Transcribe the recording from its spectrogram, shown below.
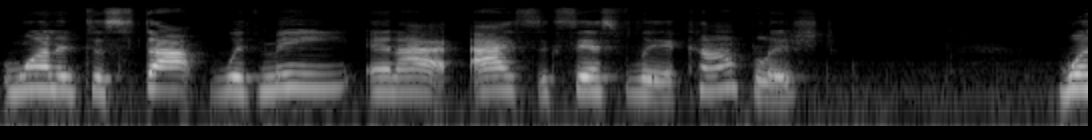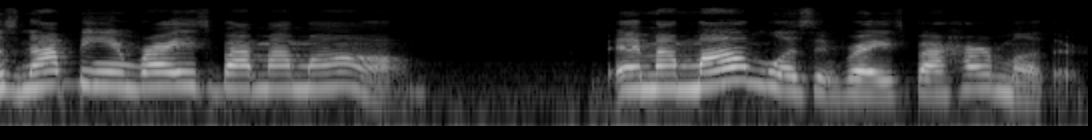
wanted to stop with me and I, I successfully accomplished was not being raised by my mom. And my mom wasn't raised by her mother.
